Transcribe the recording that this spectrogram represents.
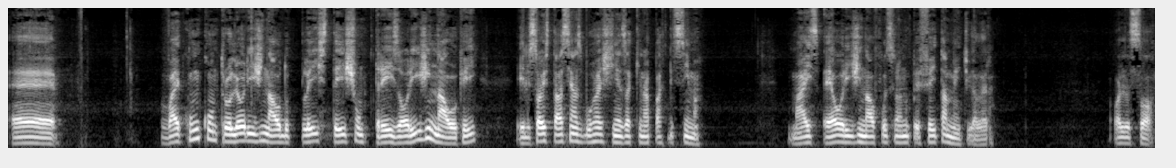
É... Vai com o controle original do PlayStation 3, original, ok? Ele só está sem as borrachinhas aqui na parte de cima. Mas é original funcionando perfeitamente, galera. Olha só.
